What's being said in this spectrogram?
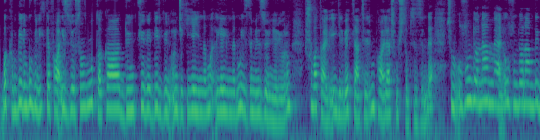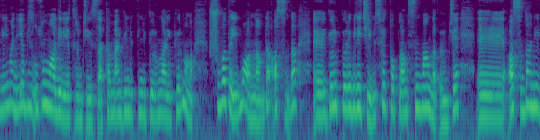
bakın benim bugün ilk defa izliyorsanız mutlaka dünkü ve bir gün önceki yayınlarımı, yayınlarımı izlemenizi öneriyorum. Şubat ayı ile ilgili beklentilerimi paylaşmıştım sizinle. Şimdi uzun dönem yani uzun dönem dediğim hani ya biz uzun vadeli yatırımcıyız zaten ben günlük günlük yorumlar yapıyorum ama Şubat ayı bu anlamda aslında e, görüp görebileceğimiz FED toplantısından da önce e, aslında hani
